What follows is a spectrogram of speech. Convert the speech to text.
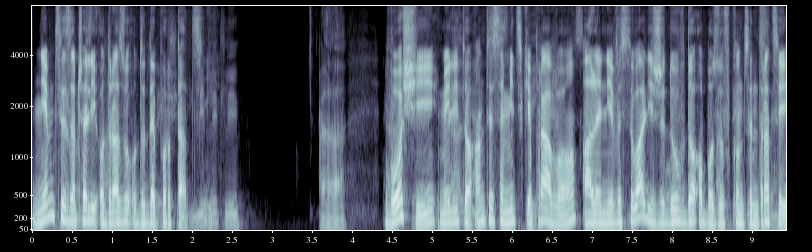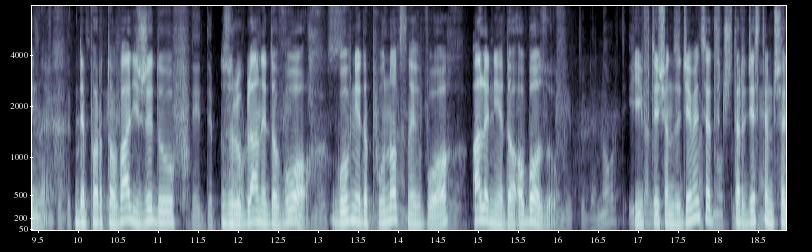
Niemcy zaczęli od razu od deportacji. Włosi mieli to antysemickie prawo, ale nie wysyłali Żydów do obozów koncentracyjnych. Deportowali Żydów z Lublany do Włoch, głównie do północnych Włoch, ale nie do obozów. I w 1943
